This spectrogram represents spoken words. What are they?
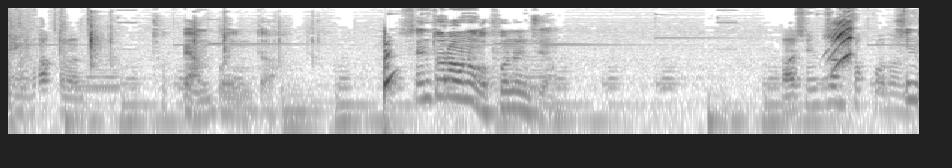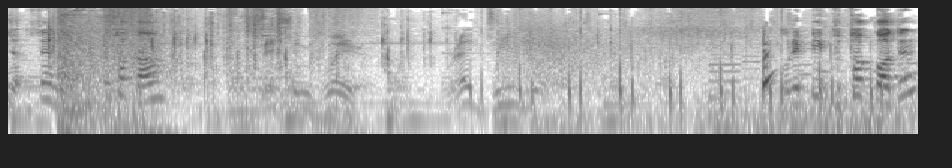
인가 적대 안 보인다. 센 돌아오는 거 보는 중. 나 신전 쪽 보는 신저 센 붙었다. Mission clear. Red team win. 우리 B 붙었거든?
